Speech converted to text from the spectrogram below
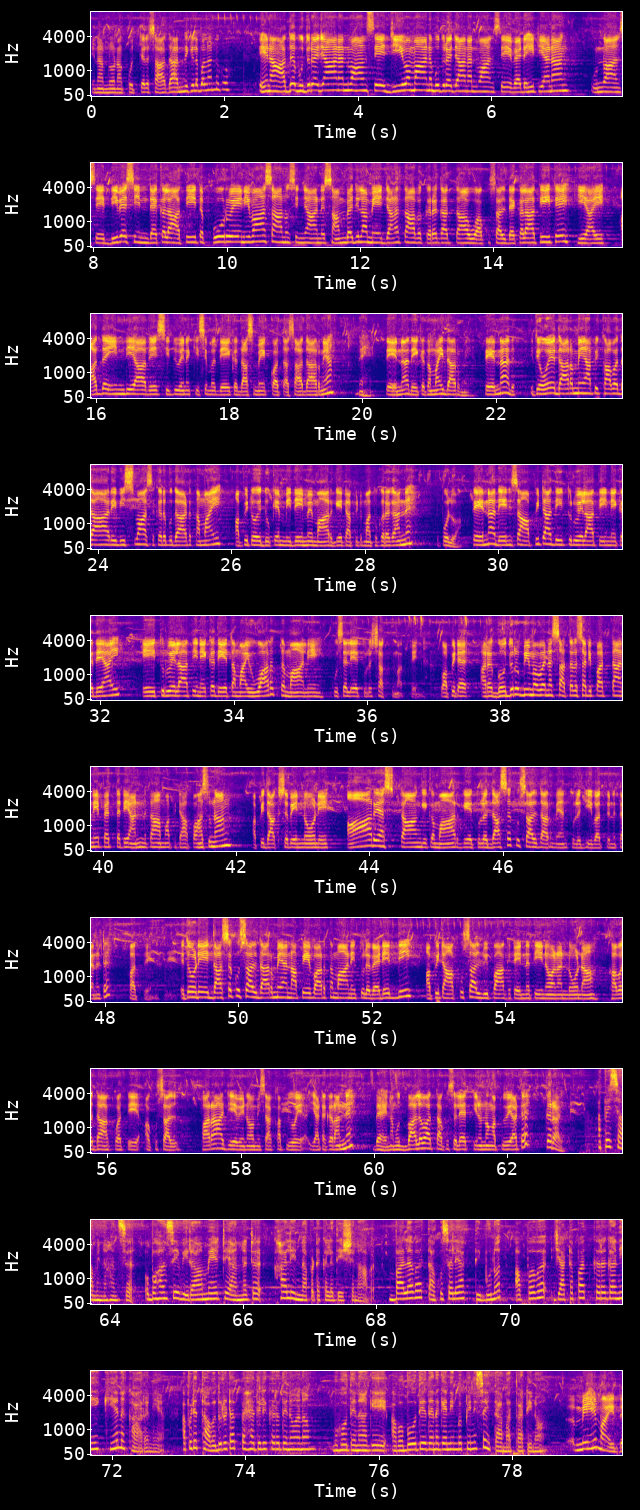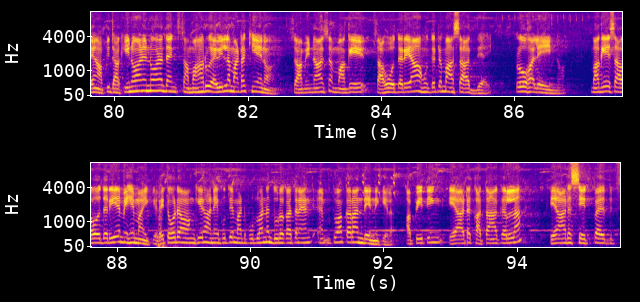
එනම් නොනක් කොච්චර සාධාරණ කියල බලන්නකෝ. එන අද බුදුරජාණන් වහන්සේ ජීවමාන බුදුරජාණන් වහන්සේ වැඩහිටියනං උන්වහන්සේ දිවසින් දැකලා අතීත පූර්වේ නිවාසානු සිඥාන සම්බැදිලා මේ ජනතාව කරගත්තා වූ අකුසල් දැකලාතීතේ කියයි අද ඉන්දියාවේ සිදුවෙන කිසිම දේක දස්මයෙක්වත් අසාධාරණයක් නැහැ. තේන්න දෙක තමයි ධර්මය. තේරනාද. ඉති ඔය ධර්මය අපි කවදාරි විශ්වාස කරපු දාට තමයි අපිට ඔය දුකෙන් මිදීම මාර්ගයට අපිට මතු කරගන්න පුළුවන්. තේන්න දේනිසා අපිට අද ඉතුරු වෙලා තියන එක දෙයයි ඒ ඉතුරු වෙලා තියන එක දේ තමයි වර්තමානයේ කුසලේ තුළ ශක්තිමත්වෙන්න. අපිට අර ගොදුරු බිම වන සතර සටිපට්ටානේ පැත්තට යන්න තාම අපිට අපහසුනං අපි දක්ෂ වෙන්න ඕනේ ආර්යෂ්ඨාංගික මාර්ගය තුළ දසකුසල් ධර්මයන් තුළ ජීවත්වන තැනට පත්වෙන. එතෝඩේ දසකුසල් ධර්මයන් අපේ වර්තමානය තුළ වැඩෙද්දී අපිට අකුසල් විපාකට එන්න තියනවනන්න ඕනා කවදාක්වතේ අකුසල් පරාජය වෙනවා මිසක් අපි ඔය යට කරන්න බෑ නමුත් බලවත් අකුසල ඇත්තිනො අපි යට කරයි. අපේ ස්වාමින්වහන්ස ඔබහන්සේ විරාමයට යන්නට කලින් අපට කළ දේශනාව. බලවත් අකුසලයක් තිබුණොත් අපව යටපත් කරගනී කියන කාරණය. අපිට තවදුරටත් පැහැදිලි කර දෙනවනම් බොහෝ දෙනාගේ අවබෝධය දැන ගැනීම පිණිස ඉතාමත් වටිනවා. මෙහෙමයි දැන් අපි දකිනවන නොන දැන් සමහරු ඇවිල්ල මට කියනවා. ස්වාමින්නාස මගේ සහෝදරයා හොඳටම අසාධ්‍යයි. රෝහලේ ඉන්නවා. මගේ සහෝදරිය මෙහෙමයි කියලා තෝට අන්ගේ අනේ පුතේ මට පුළුවන් දුරකතන ඇතුවා කරන්න දෙන්න කියලා. අපි ඉතින් එයාට කතා කරලා එයාට සෙට්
